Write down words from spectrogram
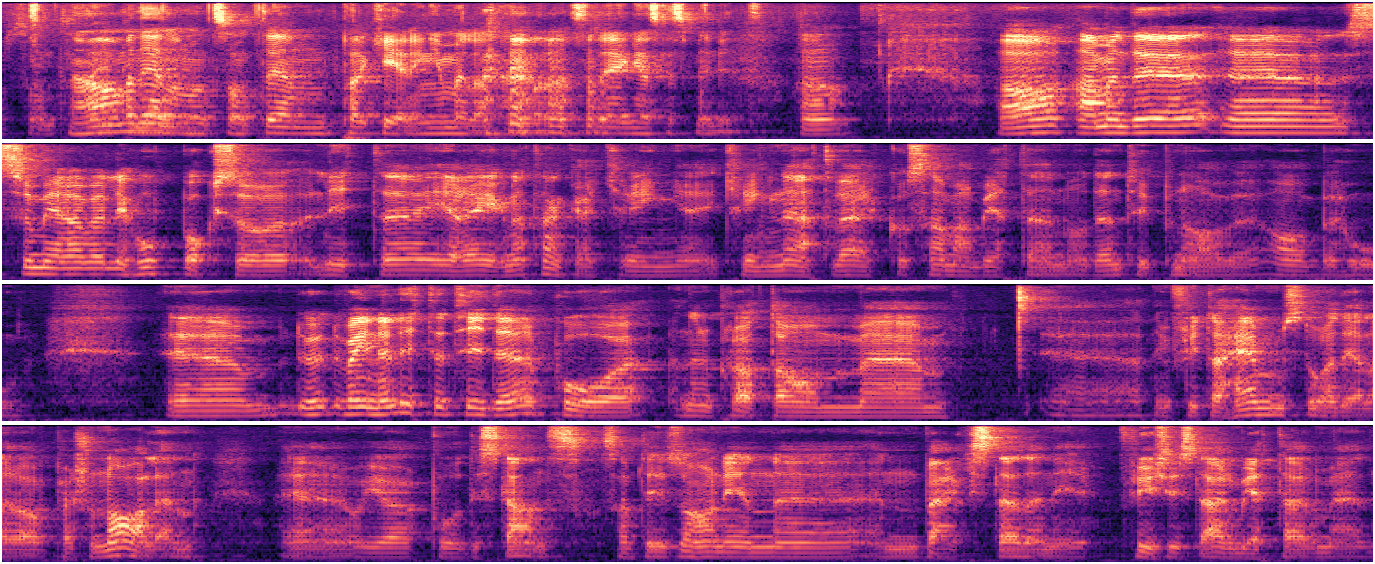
Sånt. Ja, men det är nog något sånt. Det är en parkering emellan så det är ganska smidigt. Ja. Ja, ja men det eh, summerar väl ihop också lite era egna tankar kring, kring nätverk och samarbeten och den typen av, av behov. Eh, du, du, var inne lite tidigare på när du pratade om eh, att ni flyttar hem stora delar av personalen eh, Eh, och gör på distans. Samtidigt så har ni en, eh, en verkstad där ni fysiskt arbetar med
